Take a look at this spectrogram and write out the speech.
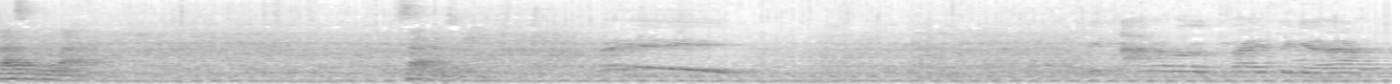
So that's when left. 17. Hey! The animal tried to get out.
